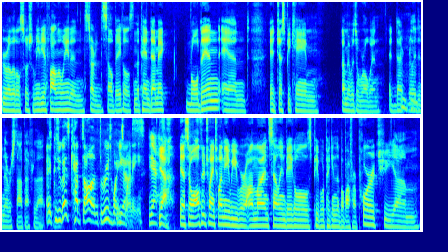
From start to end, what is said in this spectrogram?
grew a little social media following and started to sell bagels. And the pandemic rolled in, and it just became. I mean, it was a whirlwind. It ne- really did never stop after that. so. Because you guys kept on through 2020. Yes. Yeah. Yeah, yeah. So all through 2020, we were online selling bagels. People were picking them up off our porch. We, um,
